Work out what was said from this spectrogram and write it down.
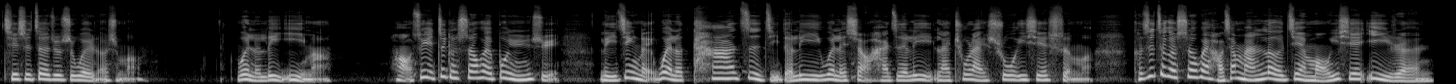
其实这就是为了什么？为了利益嘛。好，所以这个社会不允许李静蕾为了他自己的利益，为了小孩子的利益来出来说一些什么。可是这个社会好像蛮乐见某一些艺人，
